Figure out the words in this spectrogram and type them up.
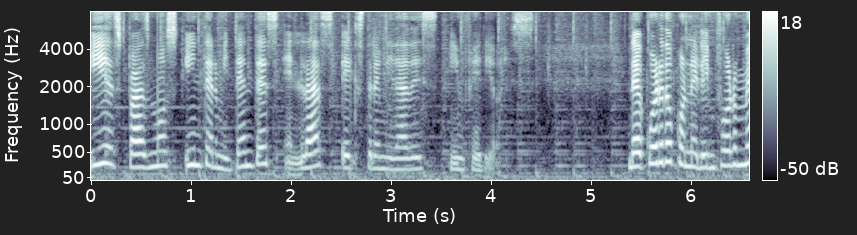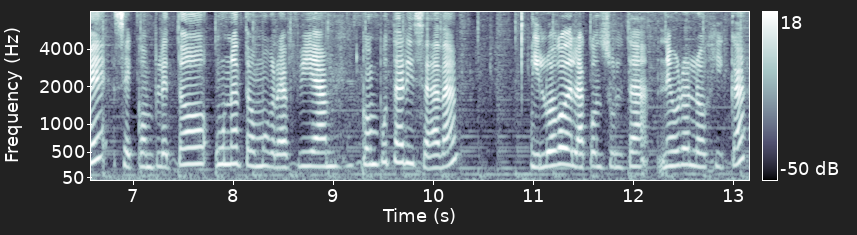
y espasmos intermitentes en las extremidades inferiores. De acuerdo con el informe, se completó una tomografía computarizada y luego de la consulta neurológica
